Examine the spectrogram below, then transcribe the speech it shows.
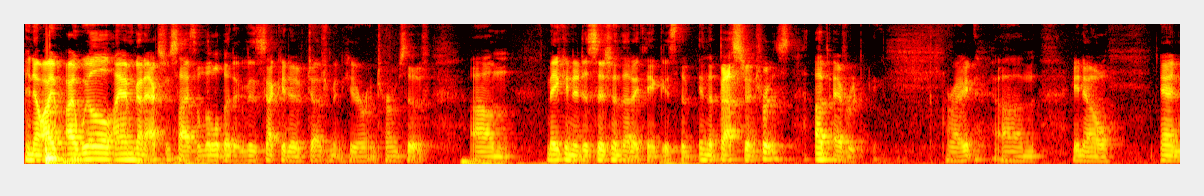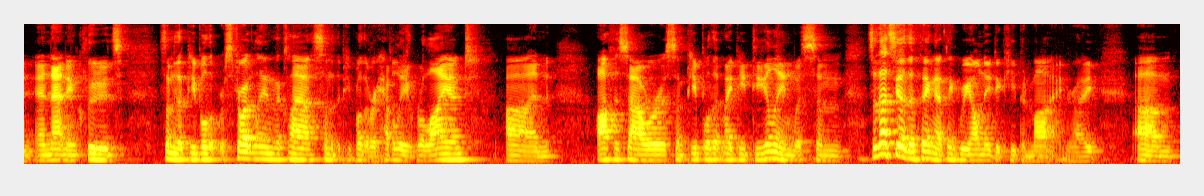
You know, I, I will, I am going to exercise a little bit of executive judgment here in terms of um, making a decision that I think is the, in the best interest of everybody, right? Um, you know, and and that includes some of the people that were struggling in the class, some of the people that were heavily reliant on office hours, some people that might be dealing with some. So that's the other thing I think we all need to keep in mind, right? Um,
